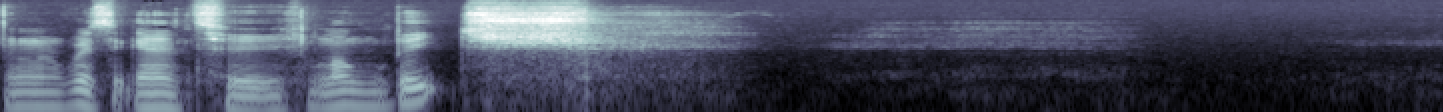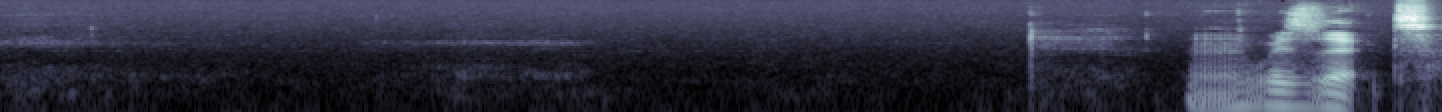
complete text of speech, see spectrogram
Where's it going to? Long Beach. Uh, where's that?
